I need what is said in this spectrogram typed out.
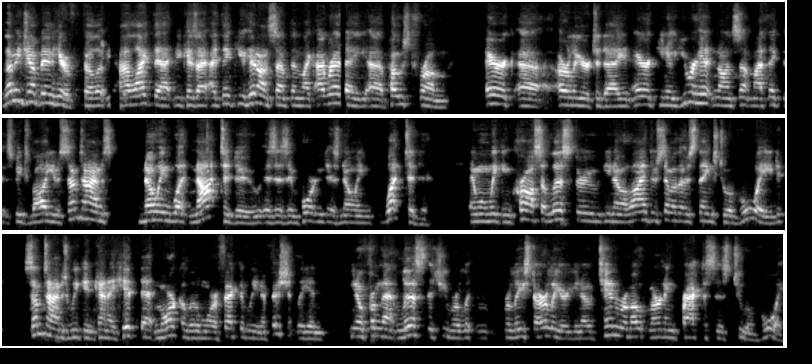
Let me jump in here, Philip. I like that because I, I think you hit on something. Like I read a uh, post from Eric uh, earlier today, and Eric, you know, you were hitting on something I think that speaks volumes. Sometimes knowing what not to do is as important as knowing what to do. And when we can cross a list through, you know, a line through some of those things to avoid, sometimes we can kind of hit that mark a little more effectively and efficiently. And you know, from that list that you re- released earlier, you know, 10 remote learning practices to avoid,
